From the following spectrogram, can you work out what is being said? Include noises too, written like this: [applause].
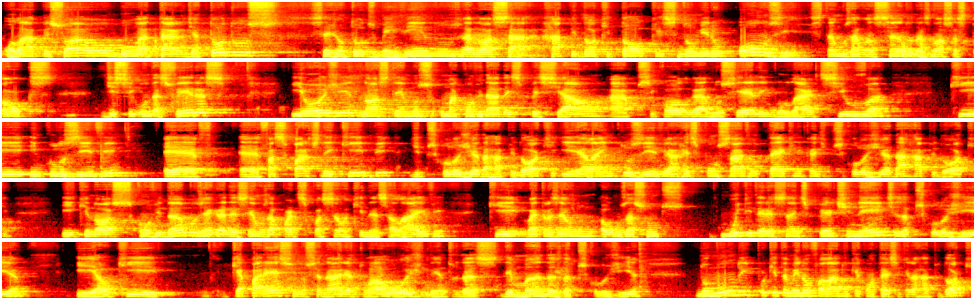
Olá, pessoal. Boa tarde a todos. Sejam todos bem-vindos à nossa Rapidoc Talks número 11. Estamos avançando nas nossas talks de segundas-feiras e hoje nós temos uma convidada especial, a psicóloga Luciele Goulart Silva, que inclusive é, é, faz parte da equipe de psicologia da Rapidoc e ela é inclusive a responsável técnica de psicologia da Rapidoc e que nós convidamos e agradecemos a participação aqui nessa live, que vai trazer um, alguns assuntos muito interessantes, pertinentes à psicologia e ao que, que aparece no cenário atual hoje, dentro das demandas da psicologia no mundo, e por que também não falar do que acontece aqui na Rapidoc.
